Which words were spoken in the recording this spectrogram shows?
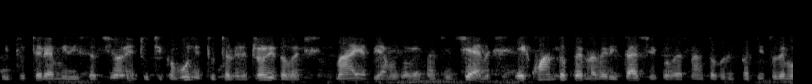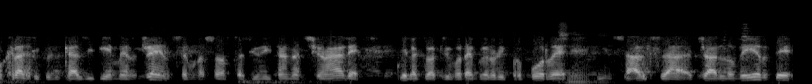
in tutte le amministrazioni, in tutti i comuni, in tutte le regioni dove mai abbiamo governato insieme. E quando per la verità si è governato con il Partito Democratico in casi di emergenza, una sorta di unità nazionale, quella che oggi vorrebbero riproporre in salsa giallo-verde,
